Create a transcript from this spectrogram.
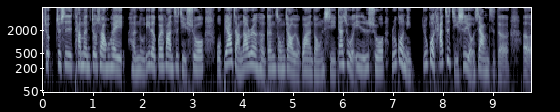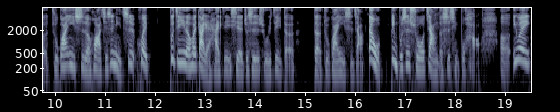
就就是他们就算会很努力的规范自己说，我不要讲到任何跟宗教有关的东西，但是我一直是说，如果你如果他自己是有这样子的呃主观意识的话，其实你是会不经意的会带给孩子一些就是属于自己的的主观意识这样。但我并不是说这样的事情不好，呃，因为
